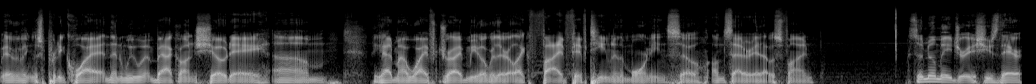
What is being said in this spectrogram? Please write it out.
everything was pretty quiet. And then we went back on show day. Um, I had my wife drive me over there at like 5:15 in the morning. So on Saturday that was fine. So no major issues there.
